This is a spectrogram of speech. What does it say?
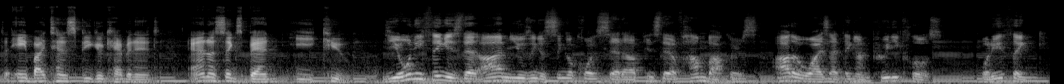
the 8x10 speaker cabinet, and a 6-band EQ. The only thing is that I'm using a single coil setup instead of humbuckers, otherwise I think I'm pretty close. What do you think?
